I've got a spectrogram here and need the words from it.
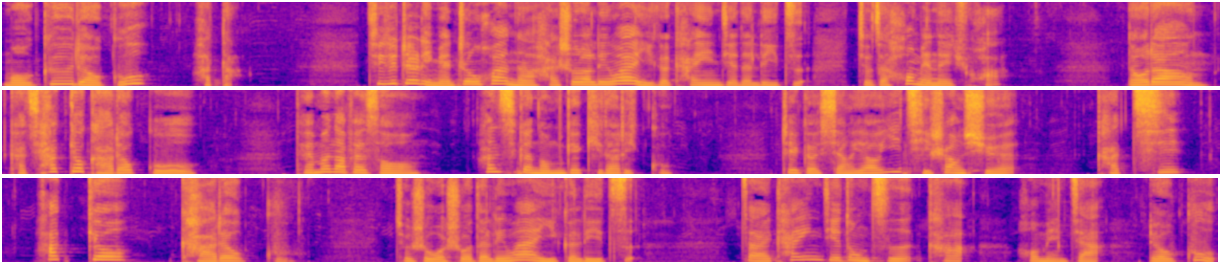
mogu dogu hada。其实这里面正焕呢，还说了另外一个开音节的例子。就在后面那句话。너랑같이학교가려고대문앞에서한시간넘게기다리고这个想要一起上学，같이학교가려고就是我说的另外一个例子，在开音节动词가后面加려 고。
